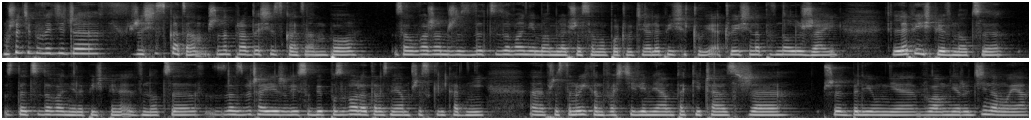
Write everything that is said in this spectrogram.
Muszę Ci powiedzieć, że, że się zgadzam, że naprawdę się zgadzam, bo zauważam, że zdecydowanie mam lepsze samopoczucie, lepiej się czuję, czuję się na pewno lżej, lepiej śpię w nocy, zdecydowanie lepiej śpię w nocy. Zazwyczaj, jeżeli sobie pozwolę, teraz miałam przez kilka dni, e, przez ten weekend właściwie miałam taki czas, że przybyli u mnie, była u mnie rodzina moja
